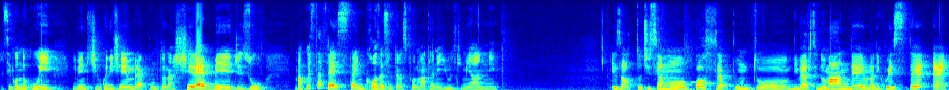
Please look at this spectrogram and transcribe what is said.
secondo cui il 25 dicembre appunto nascerebbe Gesù. Ma questa festa in cosa si è trasformata negli ultimi anni? Esatto, ci siamo poste appunto diverse domande e una di queste è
